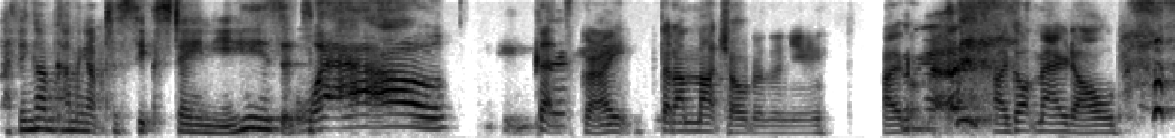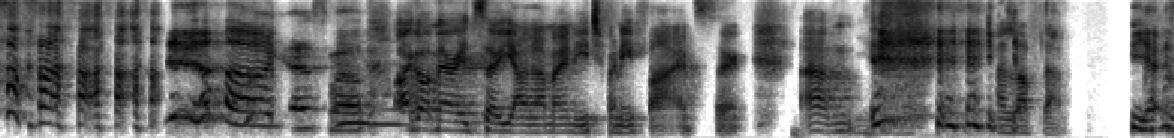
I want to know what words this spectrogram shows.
I think I'm coming up to 16 years. It's wow. That's great. But I'm much older than you. I got, I got married old. oh, yes. Well, I got married so young. I'm only 25. So um, yeah. I love that. yes.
